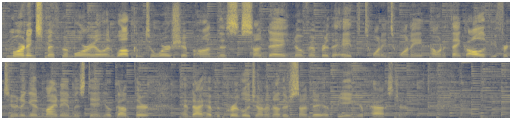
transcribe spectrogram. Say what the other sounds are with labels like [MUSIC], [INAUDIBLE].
Good morning, Smith Memorial, and welcome to worship on this Sunday, November the 8th, 2020. I want to thank all of you for tuning in. My name is Daniel Guenther, and I have the privilege on another Sunday of being your pastor.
